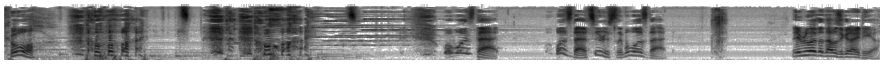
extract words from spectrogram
Cool. what? what? What was that? What was that? Seriously, what was that? They really thought that was a good idea.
